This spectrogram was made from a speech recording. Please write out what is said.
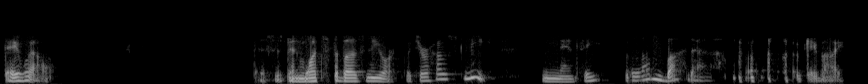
Stay well. This has been What's the Buzz New York with your host, me, Nancy Lombardo. okay, bye.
